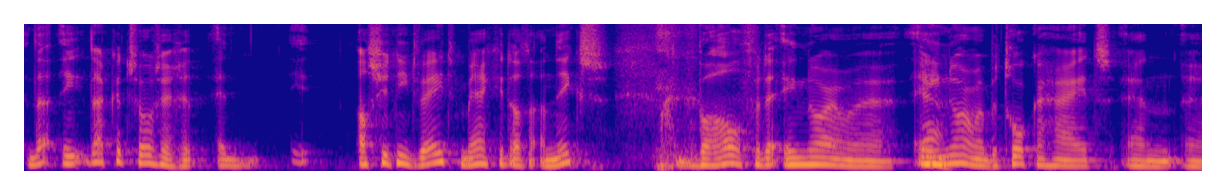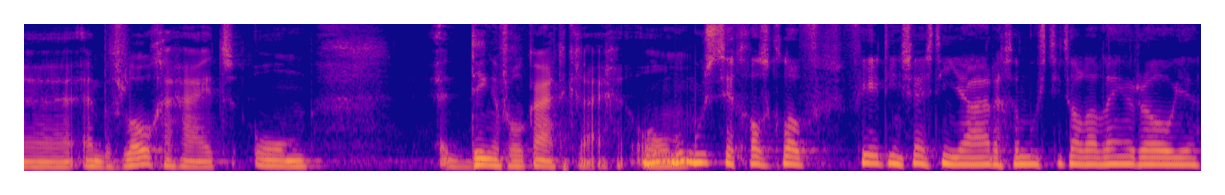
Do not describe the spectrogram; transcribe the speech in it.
dat, laat ik het zo zeggen als je het niet weet, merk je dat aan niks. Behalve de enorme, enorme betrokkenheid en, uh, en bevlogenheid om eh, dingen voor elkaar te krijgen. Om... Moest zich als, ik geloof, 14, 16-jarige, moest hij het al alleen rooien.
